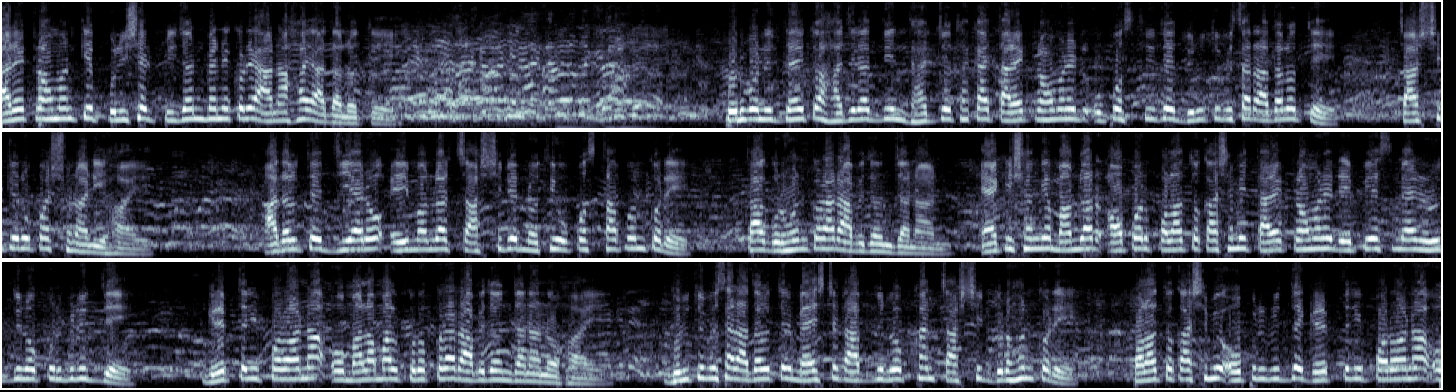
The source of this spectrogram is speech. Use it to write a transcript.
তারেক রহমানকে পুলিশের প্রিজন ভ্যানে করে আনা হয় আদালতে। পূর্ব নির্ধারিত হাজিরার দিন ধার্য থাকায় তারেক রহমানের উপস্থিতিতে দ্রুত বিচার আদালতে চার্জশিটের উপর শুনানি হয়। আদালতে জিআরও এই মামলার চার্জশিটের নথি উপস্থাপন করে তা গ্রহণ করার আবেদন জানান। একই সঙ্গে মামলার অপর পলাতক আসামি তারেক রহমানের এপিএস ম্যান রুদ্দিন অপুর বিরুদ্ধে গ্রেপ্তারি পরোয়ানা ও মালামাল ক্রোক করার আবেদন জানানো হয়। দ্রুত বিচার আদালতের ম্যাজিস্ট্রেট আব্দুর রব খান চার্জশিট গ্রহণ করে পলাতক আসামি অপুর বিরুদ্ধে গ্রেপ্তারি পরোয়ানা ও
